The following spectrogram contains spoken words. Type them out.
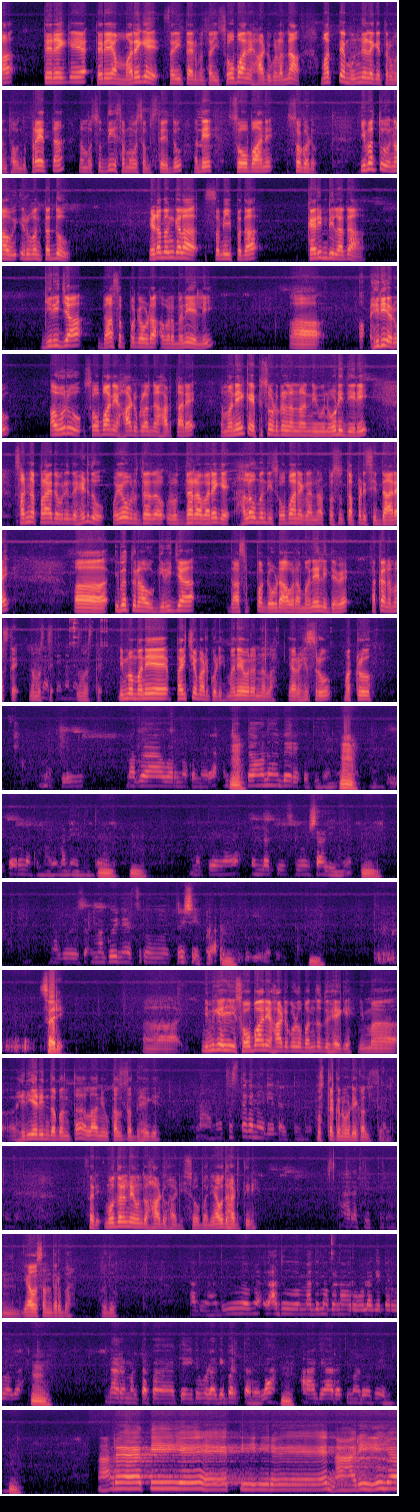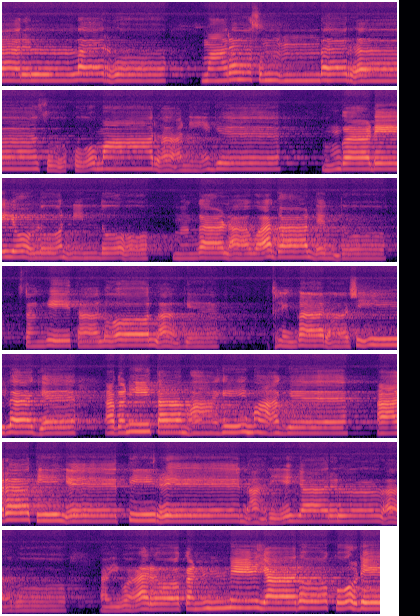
ತೆರೆಗೆ, ತೆರೆಯ ಮರೆಗೆ ಸರಿತಾ ಇರುವಂಥ ಈ ಸೋಬಾನೆ ಹಾಡುಗಳನ್ನು ಮತ್ತೆ ಮುನ್ನೆಲೆಗೆ ತರುವಂಥ ಒಂದು ಪ್ರಯತ್ನ ನಮ್ಮ ಸುದ್ದಿ ಸಮೂಹ ಸಂಸ್ಥೆಯದ್ದು. ಅದೇ ಸೋಬಾನೆ ಸೊಗಡು. ಇವತ್ತು ನಾವು ಇರುವಂಥದ್ದು ಎಡಮಂಗಲ ಸಮೀಪದ ಕರಿಂಬಿಲದ ಗಿರಿಜಾ ದಾಸಪ್ಪಗೌಡ ಅವರ ಮನೆಯಲ್ಲಿ ಹಿರಿಯರು ಅವರು ಸೋಬಾನೆ ಹಾಡುಗಳನ್ನು ಹಾಡ್ತಾರೆ. ನಮ್ಮ ಅನೇಕ ಎಪಿಸೋಡ್ಗಳನ್ನು ನೀವು ನೋಡಿದ್ದೀರಿ. ಸಣ್ಣ ಪ್ರಾಯದವರಿಂದ ಹಿಡಿದು ವಯೋವೃದ್ಧದ ವೃದ್ಧರವರೆಗೆ ಹಲವು ಮಂದಿ ಸೋಬಾನೆಗಳನ್ನು ಪ್ರಸ್ತುತಪಡಿಸಿದ್ದಾರೆ. ಇವತ್ತು ನಾವು ಗಿರಿಜಾ ದಾಸಪ್ಪಗೌಡ ಅವರ ಮನೆಯಲ್ಲಿದ್ದೇವೆ. ಅಕ್ಕ ನಮಸ್ತೆ. ನಮಸ್ತೆ. ನಮಸ್ತೆ ನಿಮ್ಮ ಮನೆ ಪರಿಚಯ ಮಾಡಿಕೊಡಿ. ಮನೆಯವರನ್ನೆಲ್ಲ. ಯಾರ? ಹೆಸರು? ಮಕ್ಕಳು? ಮಗ ಬೇರೆ ಕೂತಿದ್ದಾನೆ ಹ್ಞೂ ಮನೆಯಲ್ಲಿ ಮನೆಯಲ್ಲಿದ್ದ ಹ್ಞೂ ಮತ್ತೆ ಹೆಂಡತಿ ಹೆಸರು ಶಾಲಿನಿ. ಹ್ಞೂ ಮಗು ಮಗುವಿನ ಹೆಸರು ತ್ರಿಶೀತ ಹ್ಮ್. ಸರಿ. ಆ, ನಿಮಗೆ ಈ ಸೋಬಾನೆ ಹಾಡುಗಳು ಬಂದದ್ದು ಹೇಗೆ? ನಿಮ್ಮ ಹಿರಿಯರಿಂದ ಬಂತ ಅಲ್ಲ ನೀವು ಕಲ್ತದ್ದು ಹೇಗೆ? ನಾನು ಪುಸ್ತಕ ನೋಡಿ ಕಲ್ತದ್ದು. ಪುಸ್ತಕ ನೋಡಿ ಕಲ್ತದ್ದು. ಸರಿ ಮೊದಲನೇ ಒಂದು ಹಾಡು ಹಾಡಿ. ಸೋಬಾನೆ ಯಾವ್ದು ಹಾಡ್ತೀರಿ? ಆರತಿ ಇತ್ತಿರ ಹ್ಞೂ ಯಾವ ಸಂದರ್ಭ ಅದು? ಅದು ಅದು ಅದು ಮದುಮಗನವರು ಒಳಗೆ ಬರುವಾಗ ಹ್ಮ್. ದಾರ ಮಂಟಪಕ್ಕೆ ಇದು ಒಳಗೆ ಬರ್ತಾರಲ್ಲ ಹಾಗೆ ಆರತಿ ಮಾಡುವಾಗ ಹೇಳಿದ್ರು ಹ್ಞೂ ಆರತಿಯೇ ತೀರೆ ನಾರಿಯರೆಲ್ಲರೂ ಮರ ಸುಂದರ ಸುಕುಮಾರನಿಗೆ ಮುಂಗಡೆಯೋಳು ನಿಂದು ಮಂಗಳವಾಗಲೆಂದು ಸಂಗೀತ ಲೋಲಗೆ ಶೃಂಗಾರ ಶೀಲಗೆ ಅಗಣಿತ ಮಹಿಮಗೆ, ಆರತಿಯೇ ತೀರೆ ನರಿಯರೆಲ್ಲರೂ, ಐವರೋ ಕಣ್ಣೆಯಾರೋ ಕೊಡೆ,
